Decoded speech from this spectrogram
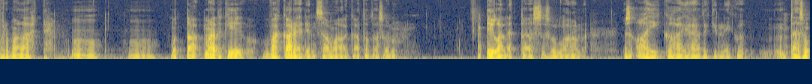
varmaan lähtee. Mm. Mm. Mutta mä jotenkin vähän kadehdin samaan aikaan tota sun tilannetta, jossa sulla on myös aikaa ja jotenkin niinku, tämä sun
